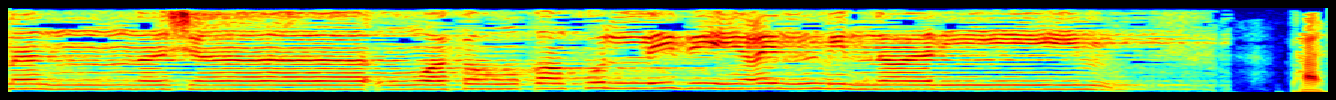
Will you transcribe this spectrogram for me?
من نشاء وفوق كل ذي علم عليم. پس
